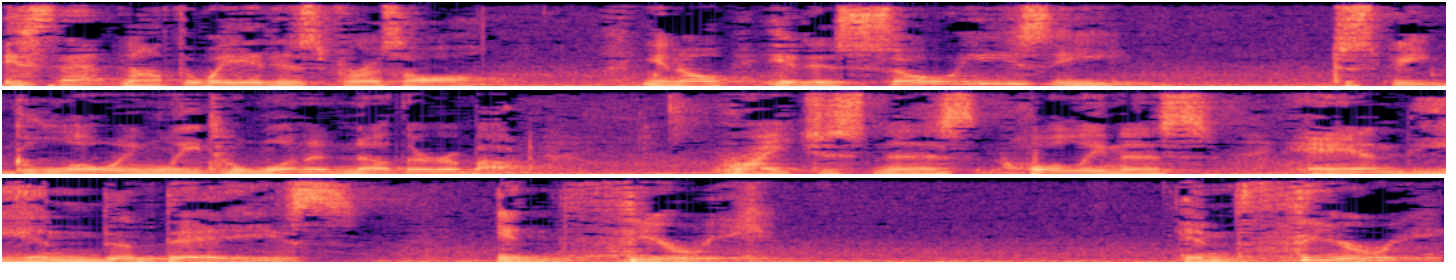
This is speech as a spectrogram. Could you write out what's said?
Is that not the way it is for us all? You know, it is so easy to speak glowingly to one another about righteousness and holiness and the end of days in theory. In theory.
